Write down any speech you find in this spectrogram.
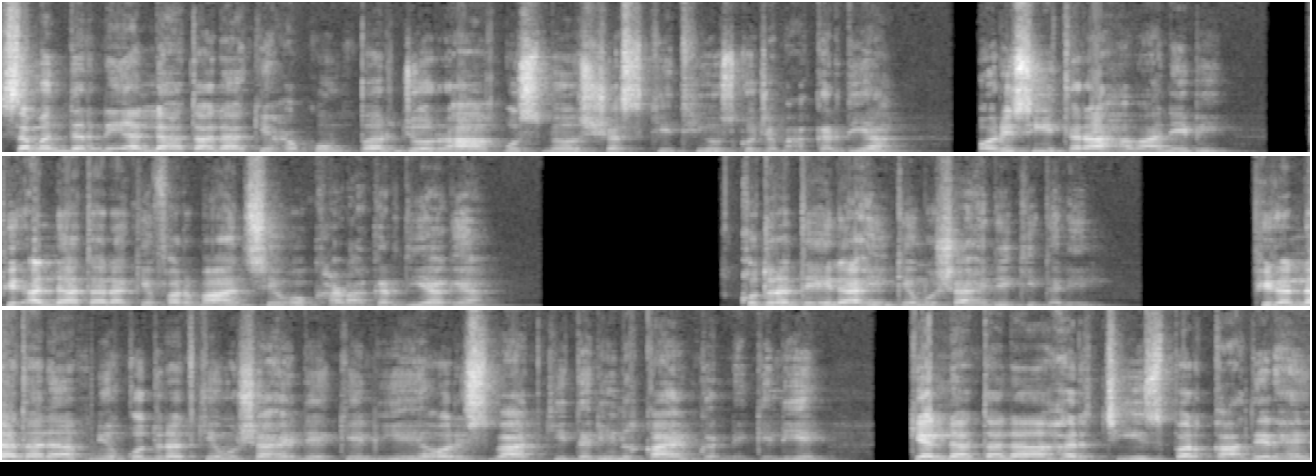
سمندر نے اللہ تعالیٰ کے حکم پر جو راک اس میں اس شخص کی تھی اس کو جمع کر دیا۔ اور اسی طرح ہوا نے بھی۔ پھر اللہ تعالیٰ کے فرمان سے وہ کھڑا کر دیا گیا۔ قدرت الہی کے مشاہدے کی دلیل۔ پھر اللہ تعالیٰ اپنی قدرت کے مشاہدے کے لیے اور اس بات کی دلیل قائم کرنے کے لیے کہ اللہ تعالیٰ ہر چیز پر قادر ہیں،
